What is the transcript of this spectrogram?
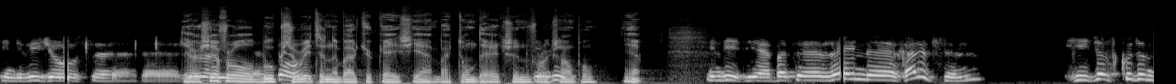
individuals. there are several books so, written about your case, yeah, by Ton Derksen, for indeed. example. Yeah. Indeed, yeah. But Rein uh, Gerritsen, he just couldn't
